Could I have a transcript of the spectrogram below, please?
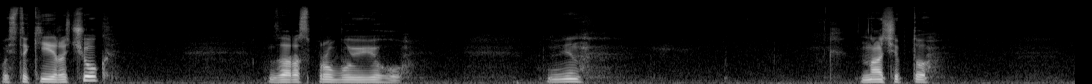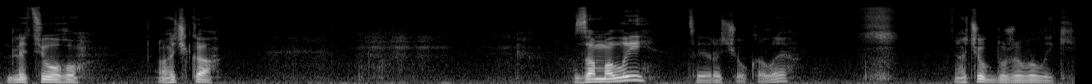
ось такий рачок. Зараз спробую його. Він начебто для цього гачка замалий цей рачок, але гачок дуже великий.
